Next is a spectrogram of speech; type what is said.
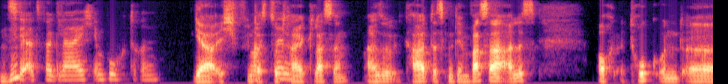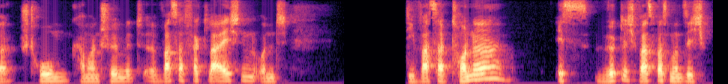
Ist Mhm. hier als Vergleich im Buch drin. Ja, ich finde das Macht Sinn. total klasse. Also gerade das mit dem Wasser, alles, auch Druck und äh, Strom kann man schön mit äh, Wasser vergleichen. Und die Wassertonne ist wirklich was, was man sich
